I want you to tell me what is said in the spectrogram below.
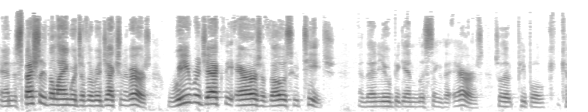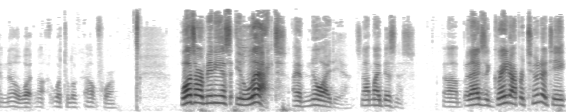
and especially the language of the rejection of errors. We reject the errors of those who teach, and then you begin listing the errors so that people can know what not, what to look out for. Was Arminius elect? I have no idea. It's not my business. Uh, but that is a great opportunity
